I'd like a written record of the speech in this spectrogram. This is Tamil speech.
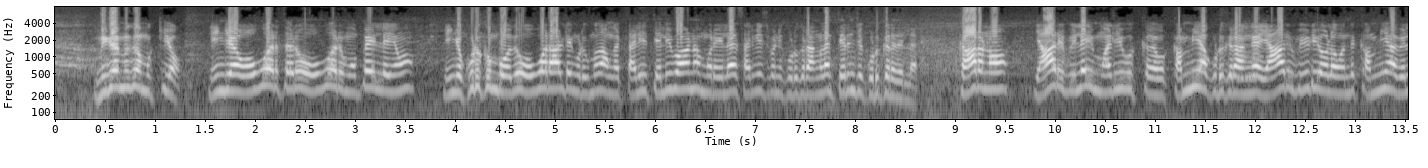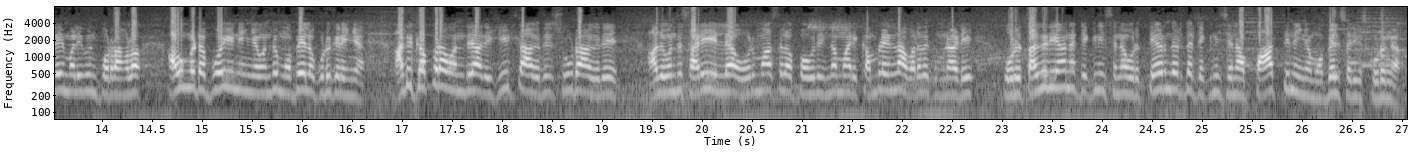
மிக மிக முக்கியம். நீங்கள் ஒவ்வொருத்தரும் ஒவ்வொரு மொபைல்லையும் நீங்கள் கொடுக்கும்போது ஒவ்வொரு ஆள்கிட்டையும் கொடுக்கும்போது அவங்க தளி தெளிவான முறையில் சர்வீஸ் பண்ணி கொடுக்குறாங்களான்னு தெரிஞ்சு கொடுக்கறதில்ல. காரணம் யார் விலை மலிவு க கம்மியாக கொடுக்குறாங்க? யார் வீடியோவில் வந்து கம்மியாக விலை மலிவுன்னு போடுறாங்களோ அவங்ககிட்ட போய் நீங்கள் வந்து மொபைலை கொடுக்குறீங்க. அதுக்கப்புறம் வந்து அது ஹீட் ஆகுது சூடாகுது. அது வந்து சரியில்லை ஒரு மாதத்தில் போகுது. இந்த மாதிரி கம்ப்ளைண்ட்லாம் வரதுக்கு முன்னாடி ஒரு தகுதியான டெக்னீஷியனை ஒரு தேர்ந்தெடுத்த டெக்னீஷியனாக பார்த்து நீங்கள் மொபைல் சர்வீஸ் கொடுங்க.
